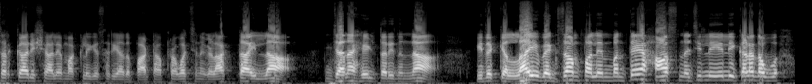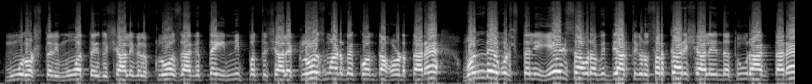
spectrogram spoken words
ಸರ್ಕಾರಿ ಶಾಲೆ ಮಕ್ಕಳಿಗೆ ಸರಿಯಾದ ಪಾಠ ಪ್ರವಚನಗಳಾಗ್ತಾ ಇಲ್ಲ. ಜನ ಹೇಳ್ತಾರೆ ಇದನ್ನ. ಇದಕ್ಕೆ ಲೈವ್ ಎಕ್ಸಾಂಪಲ್ ಎಂಬಂತೆ ಹಾಸನ ಜಿಲ್ಲೆಯಲ್ಲಿ ಕಳೆದ ಮೂರು ವರ್ಷದಲ್ಲಿ ಮೂವತ್ತೈದು ಶಾಲೆಗಳು ಕ್ಲೋಸ್ ಆಗುತ್ತೆ. ಇನ್ನಿಪ್ಪತ್ತು ಶಾಲೆ ಕ್ಲೋಸ್ ಮಾಡಬೇಕು ಅಂತ ಹೊರಡ್ತಾರೆ. ಒಂದೇ ವರ್ಷದಲ್ಲಿ ಏಳು ಸಾವಿರ ವಿದ್ಯಾರ್ಥಿಗಳು ಸರ್ಕಾರಿ ಶಾಲೆಯಿಂದ ದೂರ ಆಗ್ತಾರೆ.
